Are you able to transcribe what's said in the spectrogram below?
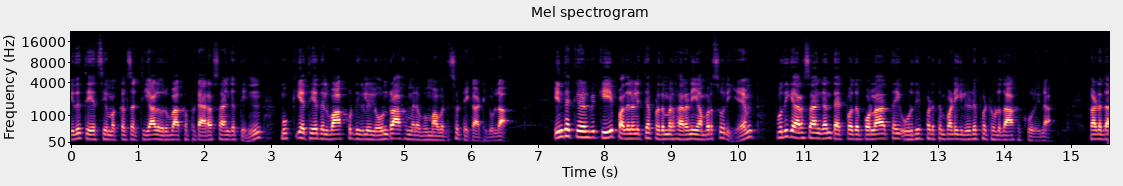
இது தேசிய மக்கள் சக்தியால் உருவாக்கப்பட்ட அரசாங்கத்தின் முக்கிய தேர்தல் வாக்குறுதிகளில் ஒன்றாகும் எனவும் அவர் சுட்டிக்காட்டியுள்ளார். இந்த கேள்விக்கு பதிலளித்த பிரதமர் ஹரணி அமர்சூரிய புதிய அரசாங்கம் தற்போது பொருளாதாரத்தை உறுதிப்படுத்தும் பணியில் ஈடுபட்டுள்ளதாக கூறினார். கடந்த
